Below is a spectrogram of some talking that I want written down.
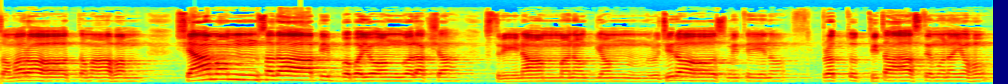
समरतमाभम श्यामम सदा पिबयो अंगलक्ष स्त्रीणाम मनोज्ञम रुचिरस्मितेन प्रत्युत्थितास्ते मुनयो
